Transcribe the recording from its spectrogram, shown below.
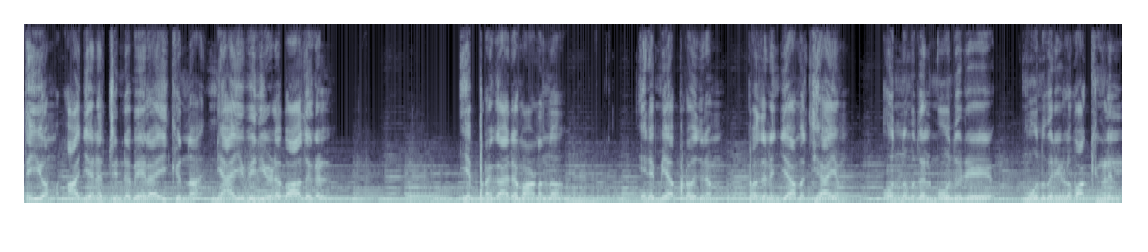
ദൈവം ആ ജനത്തിന്റെ മേലയക്കുന്ന ന്യായവിധിയുടെ ബാധകൾ എപ്രകാരമാണെന്ന് എരമ്യ പ്രവചനം പതിനഞ്ചാം അധ്യായം ഒന്ന് മുതൽ മൂന്ന് മൂന്ന് വരെയുള്ള വാക്യങ്ങളിൽ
